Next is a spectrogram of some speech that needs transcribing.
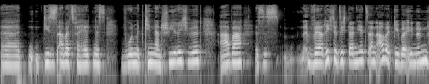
äh, dieses Arbeitsverhältnis wohl mit Kindern schwierig wird, aber es ist, wer richtet sich dann jetzt an ArbeitgeberInnen?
